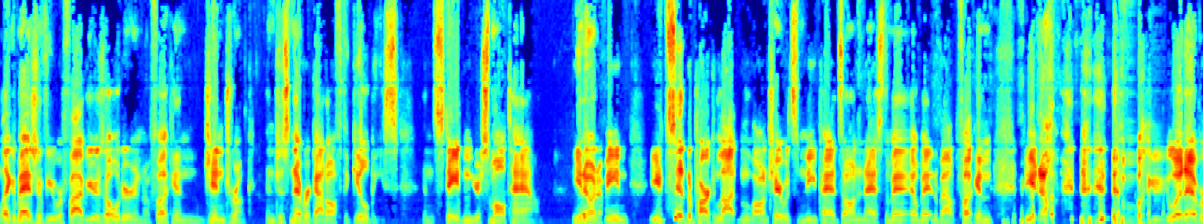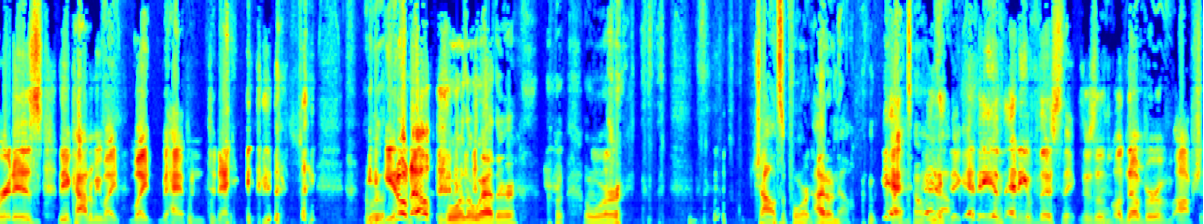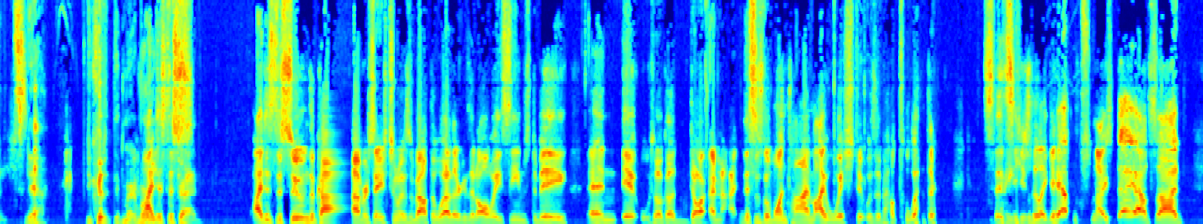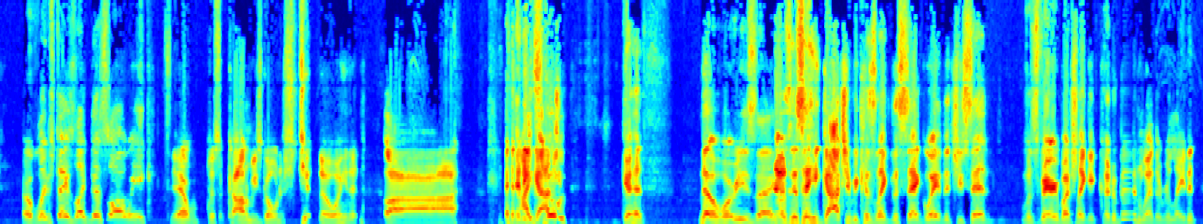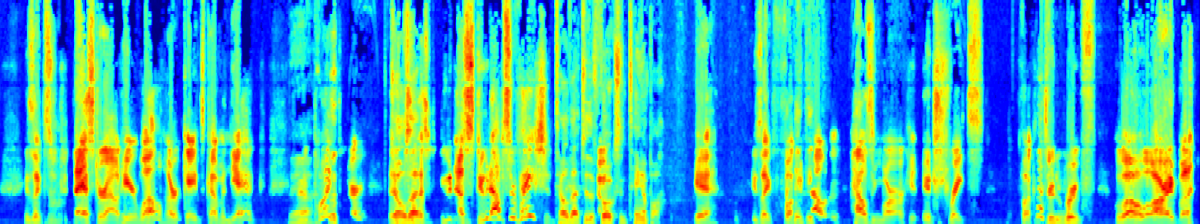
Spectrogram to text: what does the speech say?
like imagine if you were five years older and a fucking gin drunk and just never got off the Gilbey's and stayed in your small town you know what I mean? You'd sit in the parking lot in a lawn chair with some knee pads on and ask the mailman about fucking, you know, whatever it is. The economy might might happen today. you don't know. or the weather, or child support. I don't know. Yeah, I don't know. anything, any of any of those things. There's a, a number of options. Yeah, you could. Murray, I just ass- I just assumed the conversation was about the weather because it always seems to be, and it took a dark. And I, this is the one time I wished it was about the weather. it's Right. usually like, "Yep, it's a nice day outside. Hopefully, it stays like this all week." Yeah, well, this economy's going to shit, though, ain't it? Ah, and, And I got still Go ahead. No. What were you saying? I was gonna say he got you because like the segue that you said was very much like it could have been weather related. He's like, "There's a disaster out here. Well, hurricane's coming. Yeah, Yeah, good point, sir. Tell that- astute, astute observation. tell that to the folks in Tampa. Yeah. He's like, fucking think housing market, interest rates, fucking through the roof. Whoa, all right, but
